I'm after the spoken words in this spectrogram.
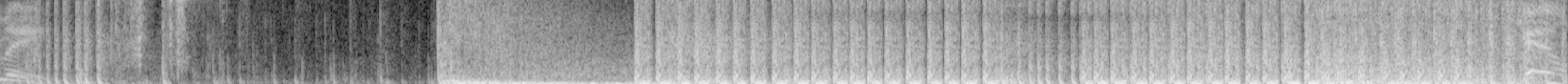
Cover me! Kill!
